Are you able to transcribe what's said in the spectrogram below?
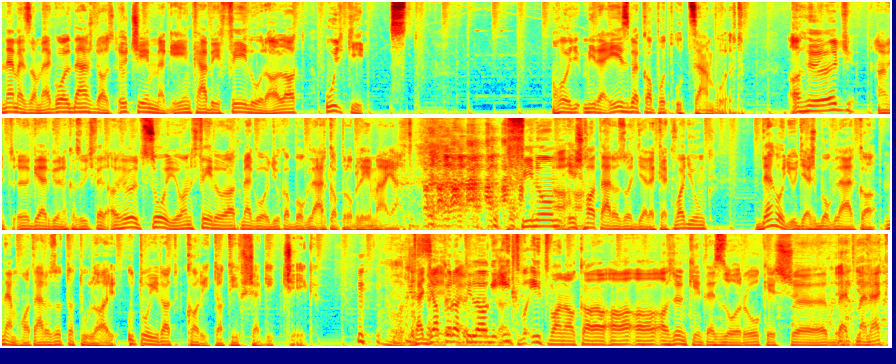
nem ez a megoldás, de az öcsém meg én kb. fél óra alatt úgy ki, hogy mire észbe kapott, utcán volt. A hölgy, amit Gergőnek az ügyfel, a hölgy szóljon, fél óra alatt megoldjuk a boglárka problémáját. Finom Aha. és határozott gyerekek vagyunk, de hogy ügyes boglárka, nem határozott a tulaj. Utóirat karitatív segítség. Tehát gyakorlatilag itt, itt vannak a, a, a, az önkéntes zorrók és uh, betmenek.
